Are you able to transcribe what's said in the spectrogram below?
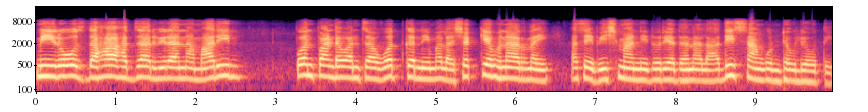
मी रोज दहा हजार वीरांना मारीन. पण पांडवांचा वध करणे मला शक्य होणार नाही असे भीष्मांनी दुर्योधनाला आधीच सांगून ठेवले होते.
